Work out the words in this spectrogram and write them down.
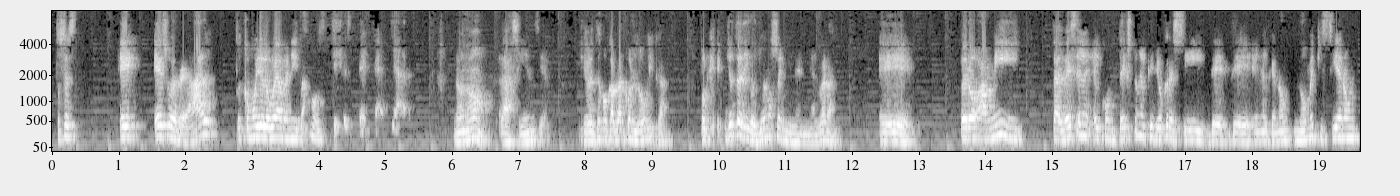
Entonces, eh, eso es real. Pues, ¿cómo yo lo voy a venir? Vamos, no, no, la ciencia. Yo le tengo que hablar con lógica. Porque yo te digo, yo no soy millennial, ¿verdad? Eh, pero a mí, tal vez el, contexto en el que yo crecí, de, en el que no, no me quisieron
